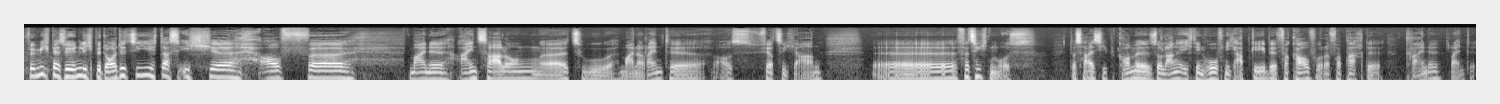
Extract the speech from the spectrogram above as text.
Für mich persönlich bedeutet sie, dass ich äh, auf äh, meine Einzahlung äh, zu meiner Rente aus 40 Jahren äh, verzichten muss. Das heißt, ich bekomme, solange ich den Hof nicht abgebe, verkaufe oder verpachte, keine Rente.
